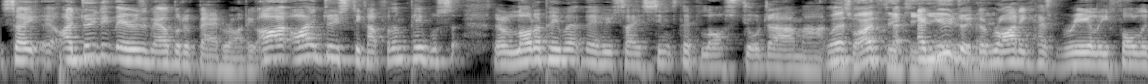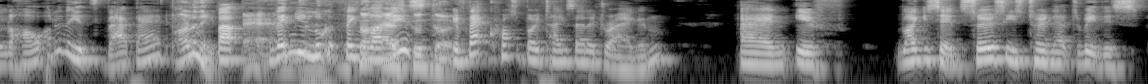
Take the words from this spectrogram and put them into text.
So I do think there is an element of bad writing. I, I do stick up for them. People, there are a lot of people out there who say since they've lost George R. R. Martin, Well, that's what I'm thinking, and you yeah, do. The writing has really fallen into hole. I don't think it's that bad. I don't think But bad. then you look at things like this. good, if that crossbow takes out a dragon, and if, like you said, Cersei's turned out to be this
